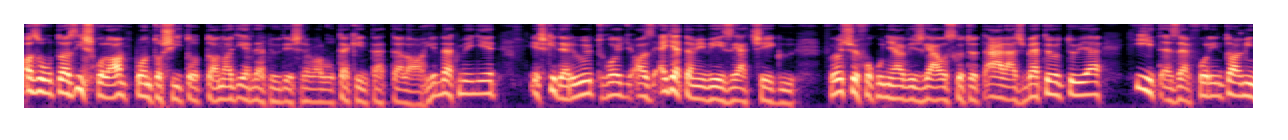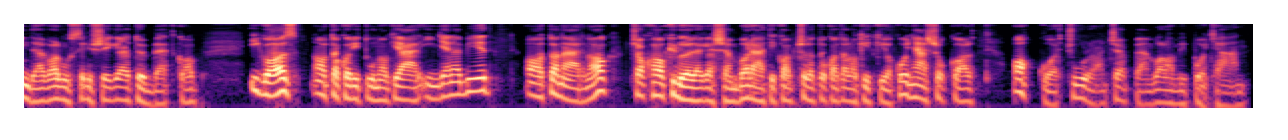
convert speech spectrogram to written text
Azóta az iskola pontosította a nagy érdeklődésre való tekintettel a hirdetményét, és kiderült, hogy az egyetemi végzettségű felsőfokú nyelvvizsgához kötött állás betöltője 7000 forinttal minden valószínűséggel többet kap. Igaz, a takarítónak jár ingyenebéd, a tanárnak, csak ha különlegesen baráti kapcsolatokat alakít ki a konyhásokkal, akkor csúran cseppen valami potyán.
